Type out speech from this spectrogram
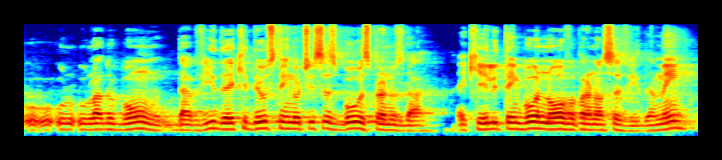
o, o, lado bom da vida é que Deus tem notícias boas para nos dar, é que Ele tem boa nova para a nossa vida, amém?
